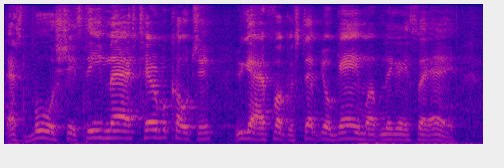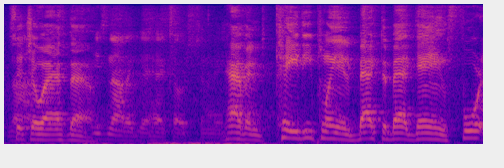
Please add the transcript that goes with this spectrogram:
that's bullshit. Steve Nash, terrible coaching. You gotta fucking step your game up, nigga, and say, hey, sit your ass down. He's not a good head coach to me. Having KD playing back to back games for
